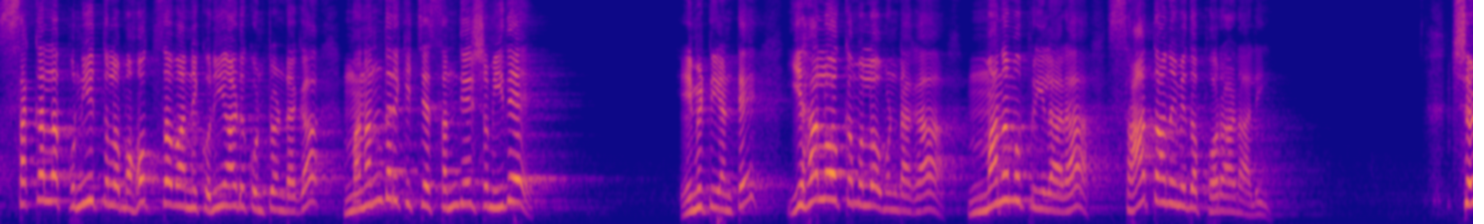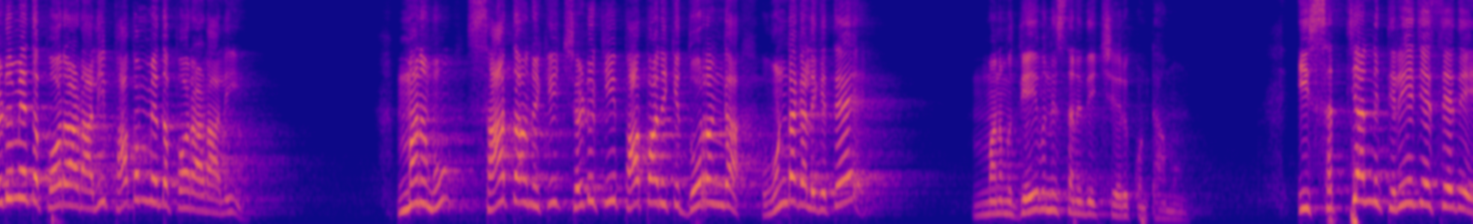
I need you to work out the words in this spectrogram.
సకల పునీతుల మహోత్సవాన్ని కొనియాడుకుంటుండగా మనందరికిచ్చే సందేశం ఇదే. ఏమిటి అంటే ఇహలోకములో ఉండగా మనము ప్రియులారా సాతాను మీద పోరాడాలి. చెడు మీద పోరాడాలి పాపం మీద పోరాడాలి. మనము సాతానుకి చెడుకి పాపానికి దూరంగా ఉండగలిగితే మనము దేవుని సన్నిధి చేరుకుంటాము. ఈ సత్యాన్ని తెలియజేసేదే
